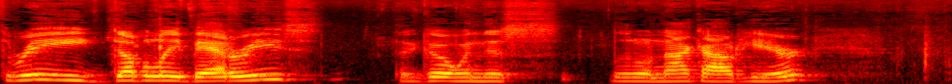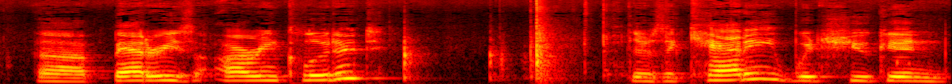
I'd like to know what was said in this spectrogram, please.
three AA batteries that go in this little knockout here. Uh, batteries are included. There's a caddy which you can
